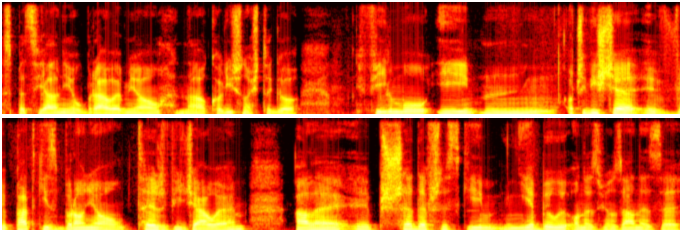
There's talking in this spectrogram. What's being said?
Specjalnie ubrałem ją na okoliczność tego filmu i mm, oczywiście y, wypadki z bronią też widziałem, ale przede wszystkim nie były one związane ze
